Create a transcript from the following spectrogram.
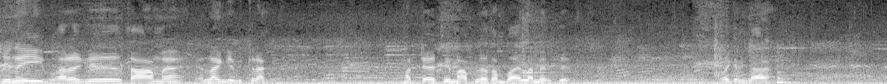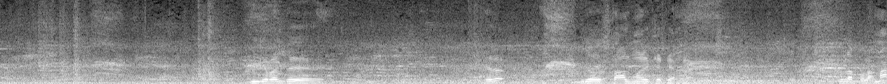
திணை வரகு சாமை எல்லாம் இங்கே விற்கிறாங்க மட்டை அரிசி மாப்பிள்ளை சம்பா எல்லாமே இருக்குது ஓகேங்களா இங்கே வந்து ஏதோ இது ஒரு ஸ்டால் மாதிரி வச்சுருக்காங்க. உள்ளே போகலாமா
